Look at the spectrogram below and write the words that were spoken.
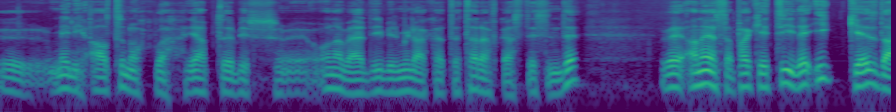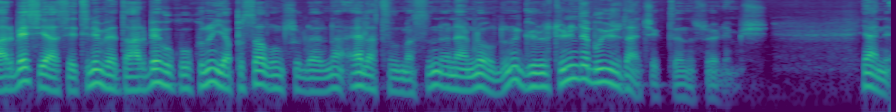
Ee, Melih Altınok'la yaptığı bir ona verdiği bir mülakatta Taraf Gazetesi'nde ve anayasa paketiyle ilk kez darbe siyasetinin ve darbe hukukunun yapısal unsurlarına el atılmasının önemli olduğunu, gürültünün de bu yüzden çıktığını söylemiş. Yani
